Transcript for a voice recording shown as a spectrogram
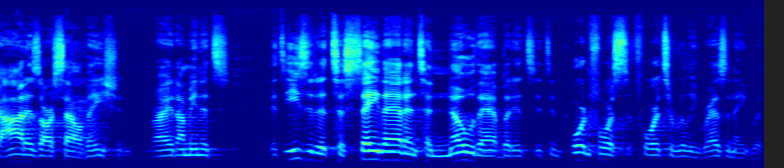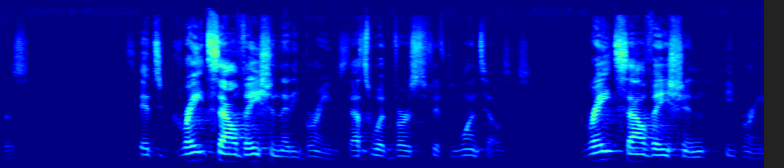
God as our salvation, right? I mean, it's, it's easy to, to say that and to know that, but it's, it's important for, us, for it to really resonate with us. It's, great salvation that he brings. That's what verse 51 tells us. Great salvation he brings.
